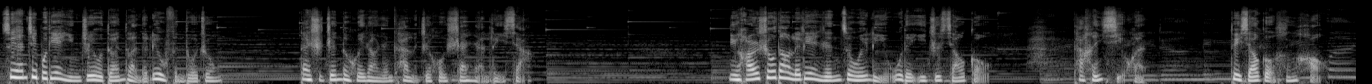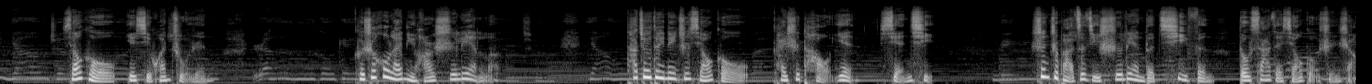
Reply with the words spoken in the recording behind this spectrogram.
虽然这部电影只有短短的六分多钟，但是真的会让人看了之后潸然泪下。女孩收到了恋人作为礼物的一只小狗，她很喜欢，对小狗很好，小狗也喜欢主人。可是后来女孩失恋了，她就对那只小狗开始讨厌。嫌弃，甚至把自己失恋的气氛都撒在小狗身上。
